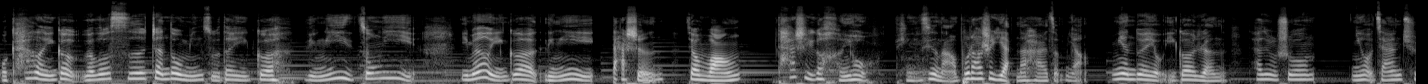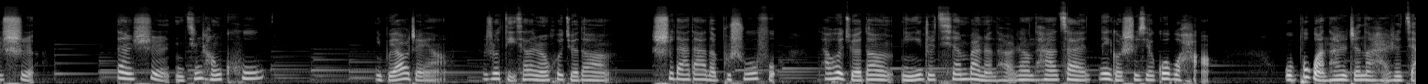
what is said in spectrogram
我看了一个俄罗斯战斗民族的一个灵异综艺，里面有一个灵异大神叫王，他是一个很有灵性的，不知道是演的还是怎么样。面对有一个人，他就说：“你有家人去世，但是你经常哭。”你不要这样，他说底下的人会觉得湿哒哒的不舒服，他会觉得你一直牵绊着他，让他在那个世界过不好。我不管他是真的还是假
